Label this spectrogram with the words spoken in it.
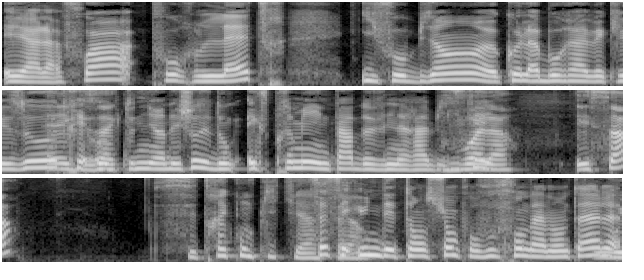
Et à la fois pour l'être, il faut bien euh, collaborer avec les autres et obtenir des choses et donc exprimer une part de vulnérabilité. Voilà. Et ça, c'est très compliqué à ça, faire. Ça, c'est une des tensions pour vous fondamentales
